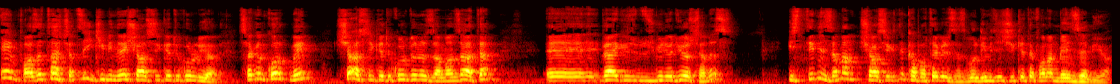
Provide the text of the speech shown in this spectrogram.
En fazla taş çatısı 2000 liraya şahs şirketi kuruluyor. Sakın korkmayın. Şahs şirketi kurduğunuz zaman zaten e, verginizi düzgün ödüyorsanız istediğiniz zaman şahs şirketini kapatabilirsiniz. Bu limited şirkete falan benzemiyor.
